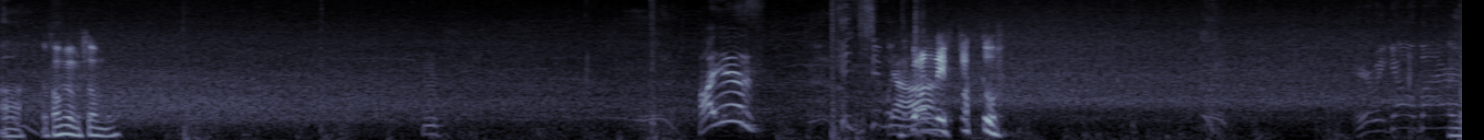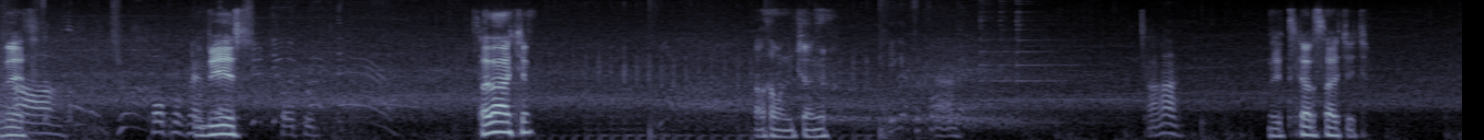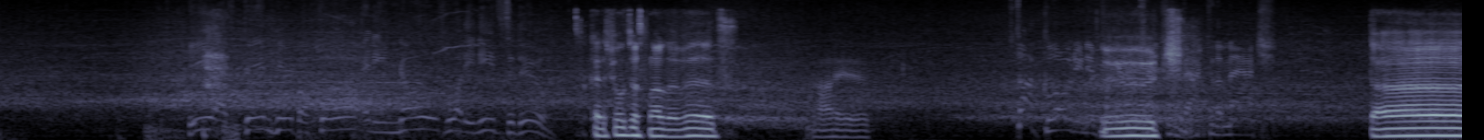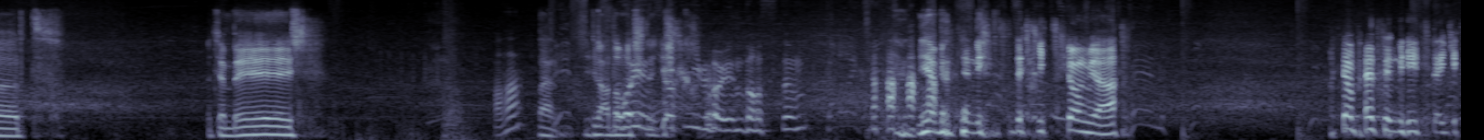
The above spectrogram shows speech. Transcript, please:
Aa yapamıyormuş lan bu. Hayır. Ya. Vallahi fattu. Evet. Ah, topu Bu pembe. bir. Topu. Sana hakim. Kalkamadım imkanı yok. Aha. Evet, Dışarı sağ Karış olacaksın orada evet. Hayır. Üç. Dört. Geçen beş. Aha. Lan yine adam oyun işte. çok iyi bir oyun dostum. Niye ben senin içine geçiyorum ya? Ya ben senin içine geçtim.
